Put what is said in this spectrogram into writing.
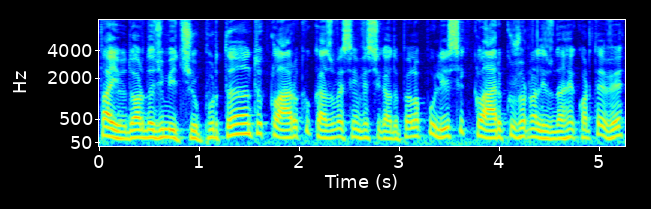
Tá aí, o Eduardo admitiu, portanto, claro que o caso vai ser investigado pela polícia e claro que o jornalismo da Record TV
